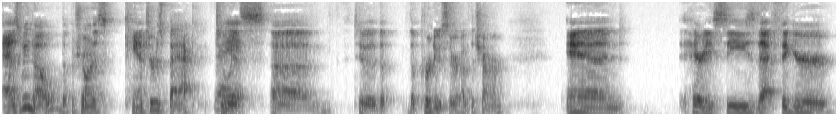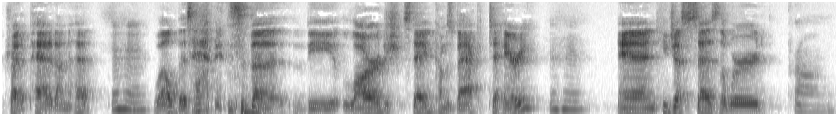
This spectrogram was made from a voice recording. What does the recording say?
as we know, the Patronus canters back to Right. its um, to the the producer of the charm, and Harry sees that figure try to pat it on the head. hmm Well, this happens. the The large stag comes back to Harry, hmm and he just says the word prongs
